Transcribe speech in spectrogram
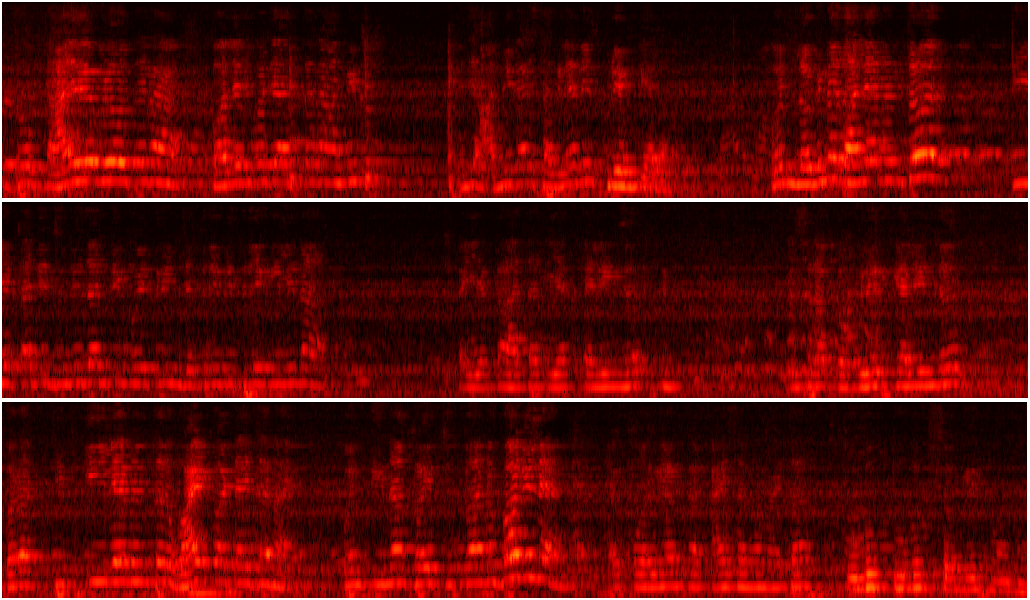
तो काय वेगळं होतं ना? कॉलेजमध्ये असताना आम्ही म्हणजे आम्ही काय सगळ्यांनीच प्रेम केला. पण लग्न झाल्यानंतर ती एखादी जुनी जाणती मैत्रीण जत्रे बित्रे गेली ना काही एका हातात एक कॅलेंडर दुसरा कपडेर कॅलेंडर बरं तितकी इल्यानंतर वाईट वाटायचं नाही. पण तिनं काही चुकानं बघल्यान त्या पोरग्यांका काय सांगा माहिता? तुबक तुबक समीर मामा.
